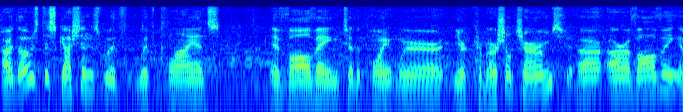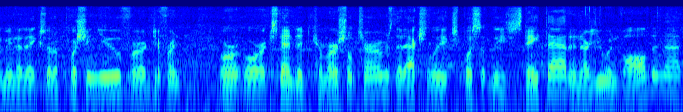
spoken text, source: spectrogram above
Are those discussions with, with clients evolving to the point where your commercial terms are, are evolving? I mean, are they sort of pushing you for different or, or, extended commercial terms that actually explicitly state that, and are you involved in that?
